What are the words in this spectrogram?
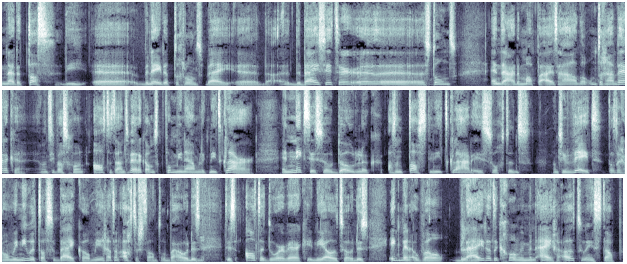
naar de tas die eh, beneden op de grond bij eh, de, de bijzitter eh, stond... en daar de mappen uithaalde om te gaan werken. Want die was gewoon altijd aan het werk, anders kom je namelijk niet klaar. En niks is zo dodelijk als een tas die niet klaar is 's ochtends... Want je weet dat er gewoon weer nieuwe tassen bij komen. Je gaat een achterstand opbouwen. Dus het is altijd doorwerken in die auto. Dus ik ben ook wel blij dat ik gewoon in mijn eigen auto instap.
